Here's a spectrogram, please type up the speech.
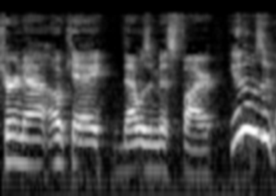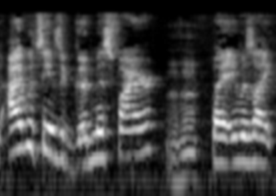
turned out okay. That was a misfire. You know, it was a, I would say it was a good misfire, mm-hmm. but it was like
